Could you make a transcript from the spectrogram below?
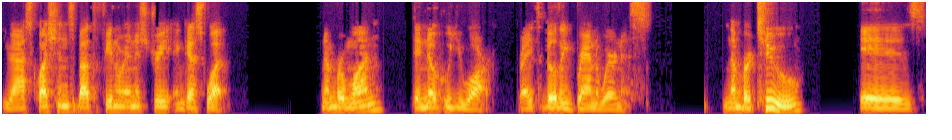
you ask questions about the funeral industry, and guess what? Number one, they know who you are, right? It's building brand awareness. Number two is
